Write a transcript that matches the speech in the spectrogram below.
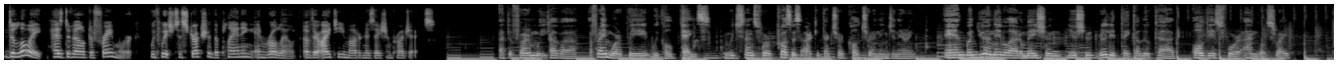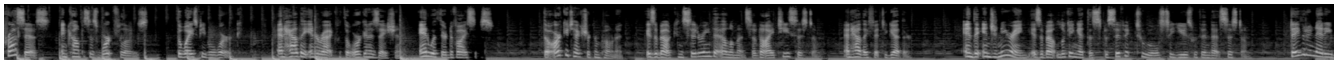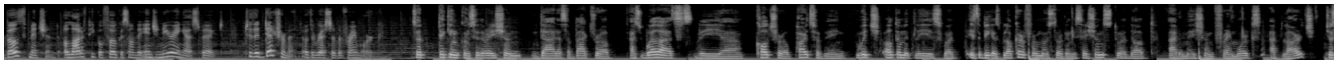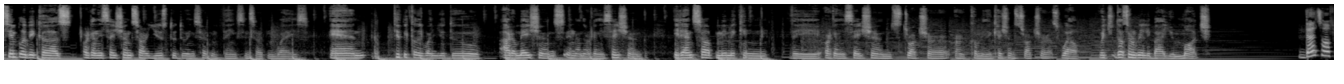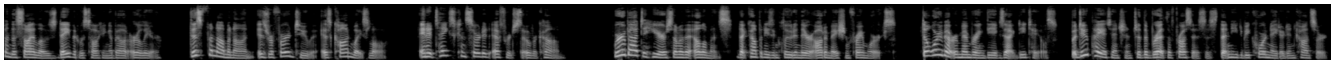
Deloitte has developed a framework with which to structure the planning and rollout of their IT modernization projects. At the firm, we have a, a framework we, we call PACE, which stands for Process Architecture, Culture, and Engineering. And when you enable automation, you should really take a look at all these four angles, right? Process encompasses workflows, the ways people work, and how they interact with the organization and with their devices. The architecture component is about considering the elements of the IT system and how they fit together. And the engineering is about looking at the specific tools to use within that system. David and Eddie both mentioned a lot of people focus on the engineering aspect to the detriment of the rest of the framework. So, taking consideration that as a backdrop, as well as the uh, cultural parts of the which ultimately is what is the biggest blocker for most organizations to adopt automation frameworks at large just simply because organizations are used to doing certain things in certain ways. And typically when you do automations in an organization it ends up mimicking the organization structure or communication structure as well which doesn't really buy you much that's often the silos David was talking about earlier. This phenomenon is referred to as Conway's Law, and it takes concerted efforts to overcome. We're about to hear some of the elements that companies include in their automation frameworks. Don't worry about remembering the exact details, but do pay attention to the breadth of processes that need to be coordinated in concert.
